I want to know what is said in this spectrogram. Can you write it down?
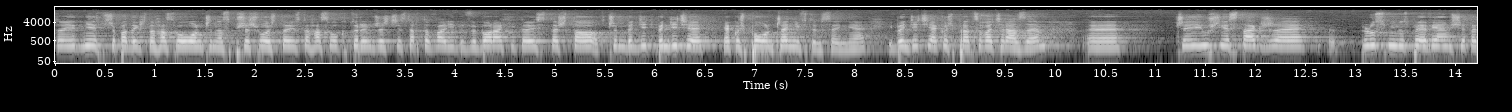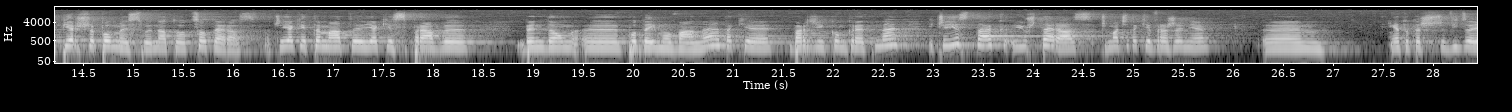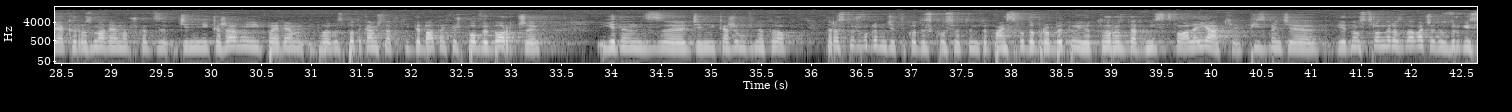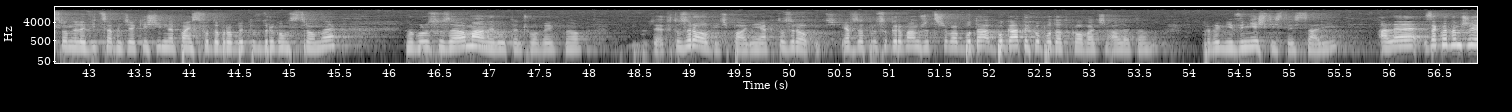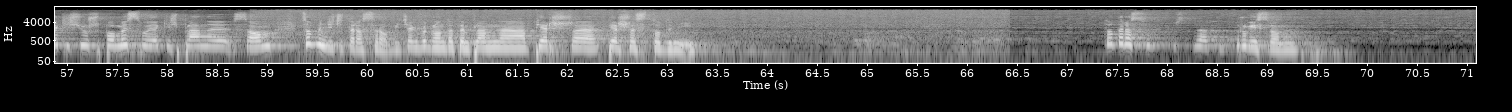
to nie jest przypadek, że to hasło łączy nas przyszłość, to jest to hasło, którym żeście startowali w wyborach i to jest też to, czym będziecie, będziecie jakoś połączeni w tym Sejmie i będziecie jakoś pracować razem. Czy już jest tak, że plus minus pojawiają się te pierwsze pomysły na to, co teraz? Znaczy, jakie tematy, jakie sprawy, będą y, podejmowane, takie bardziej konkretne. I czy jest tak już teraz, czy macie takie wrażenie, ja to też widzę, jak rozmawiam na przykład z dziennikarzami i pojawiam, spotykam się na takich debatach już powyborczych. Jeden z dziennikarzy mówi, no to teraz to już w ogóle będzie tylko dyskusja o tym, to państwo dobrobytu i to rozdawnictwo, ale jakie? PiS będzie w jedną stronę rozdawać, a to z drugiej strony lewica będzie jakieś inne państwo dobrobytu w drugą stronę. No po prostu załamany był ten człowiek. No jak to zrobić, panie, jak to zrobić? Ja zasugerowałam, że trzeba bogatych opodatkować, ale tam prawie mnie wynieśli z tej sali. Ale zakładam, że jakieś już pomysły, jakieś plany są. Co będziecie teraz robić? Jak wygląda ten plan na pierwsze, pierwsze 100 dni? To teraz z drugiej strony.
